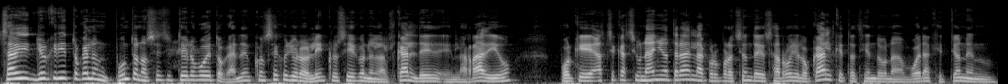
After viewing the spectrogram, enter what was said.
¿Sabe? Yo quería tocarle un punto, no sé si usted lo puede tocar. En el consejo yo lo hablé inclusive con el alcalde en la radio, porque hace casi un año atrás la Corporación de Desarrollo Local, que está haciendo una buena gestión en,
